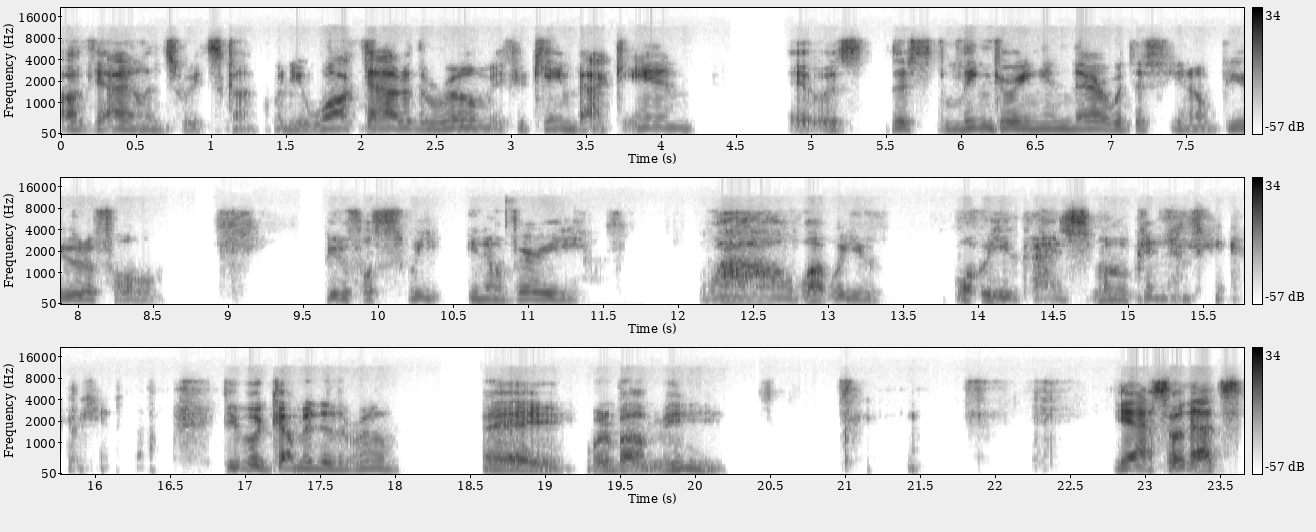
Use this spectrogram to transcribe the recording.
of the island sweet skunk. When you walked out of the room if you came back in it was this lingering in there with this you know beautiful beautiful sweet you know very wow what were you what were you guys smoking in here? You know? people would come into the room. Hey what about me yeah so that's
